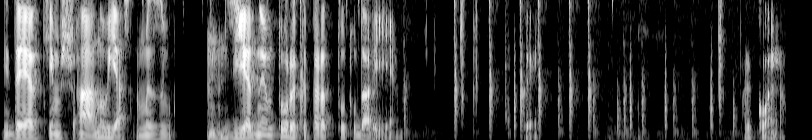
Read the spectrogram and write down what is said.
Ідея в тім, що. А, ну ясно, ми з'єднуємо тури, тепер тут удар є. Окей. Прикольно.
